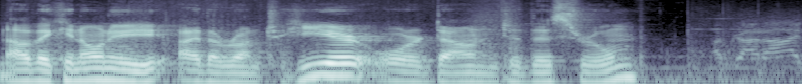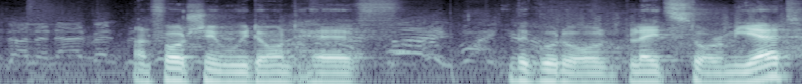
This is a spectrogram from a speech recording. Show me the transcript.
Now they can only either run to here or down into this room. Unfortunately, we don't have the good old Blade Storm yet.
